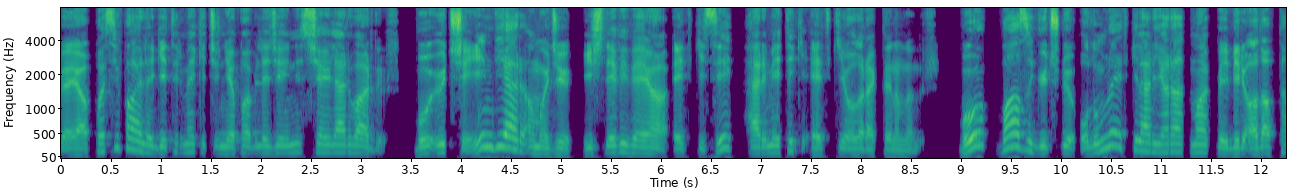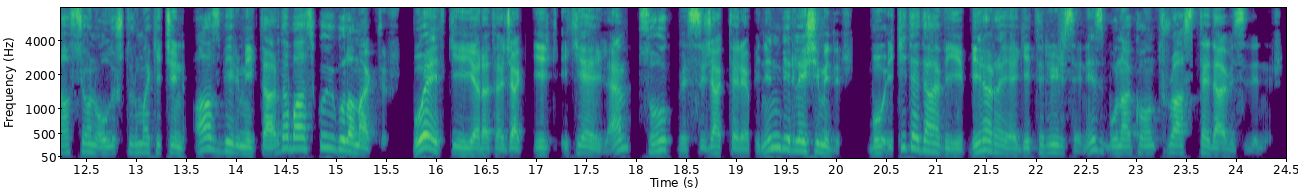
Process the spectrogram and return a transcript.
veya pasif hale getirmek için yapabileceğiniz şeyler vardır. Bu üç şeyin diğer amacı, işlevi veya etkisi hermetik etki olarak tanımlanır. Bu, bazı güçlü, olumlu etkiler yaratmak ve bir adaptasyon oluşturmak için az bir miktarda baskı uygulamaktır. Bu etkiyi yaratacak ilk iki eylem, soğuk ve sıcak terapinin birleşimidir. Bu iki tedaviyi bir araya getirirseniz buna kontrast tedavisi denir.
